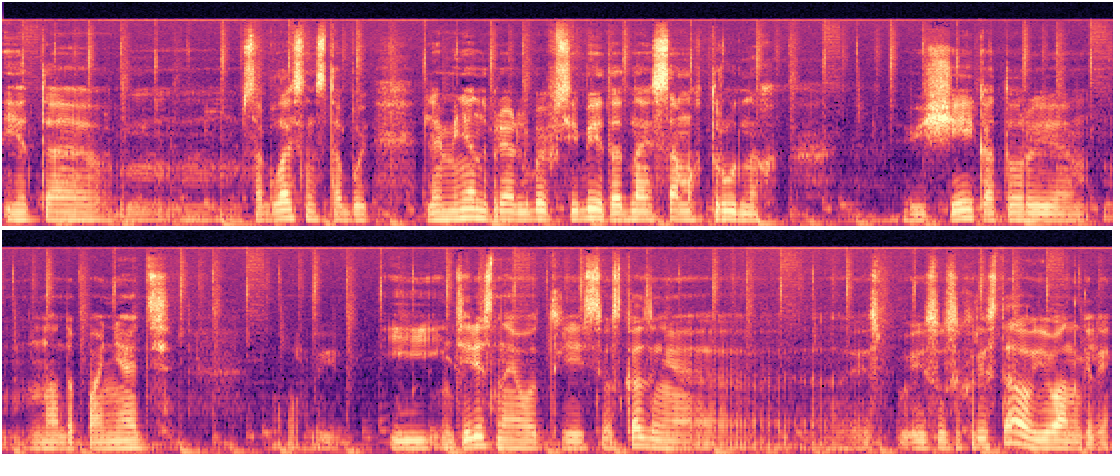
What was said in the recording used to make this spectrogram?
И это согласен с тобой. Для меня, например, любовь к себе это одна из самых трудных вещей, которые надо понять. И- интересное вот есть высказывание э, Ис- Иисуса Христа в Евангелии,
